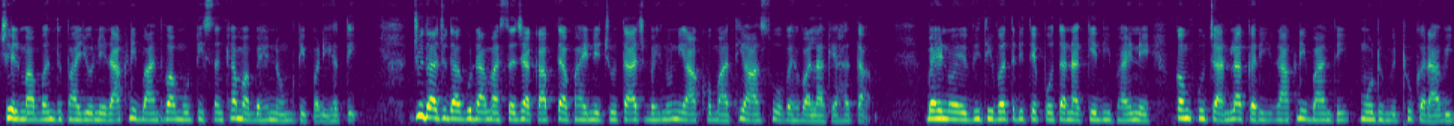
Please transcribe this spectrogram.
જેલમાં બંધ ભાઈઓને રાખડી બાંધવા મોટી સંખ્યામાં બહેનો ઉમટી પડી હતી. જુદા જુદા ગુનામાં સજા કાપતા ભાઈને જોતા જ બહેનોની આંખોમાંથી આંસુઓ વહેવા લાગ્યા હતા. બહેનોએ વિધિવત રીતે પોતાના કેદી ભાઈને કંકુ ચાંદલા કરી રાખડી બાંધી મોઢું મીઠું કરાવી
